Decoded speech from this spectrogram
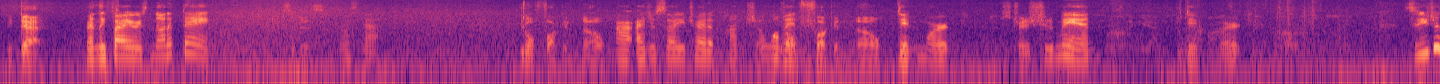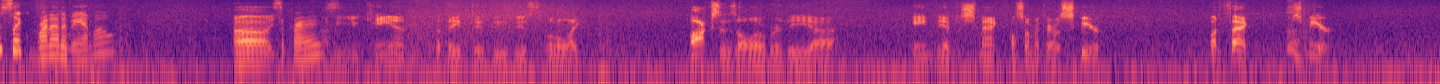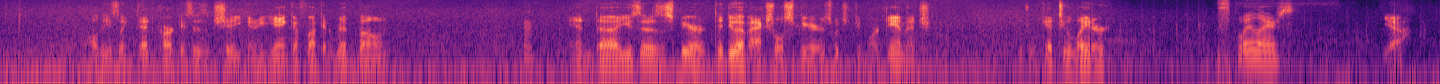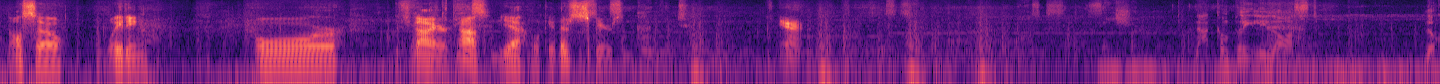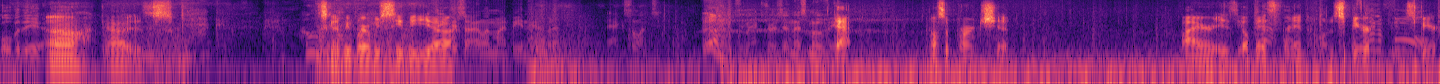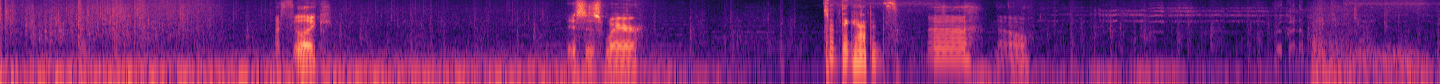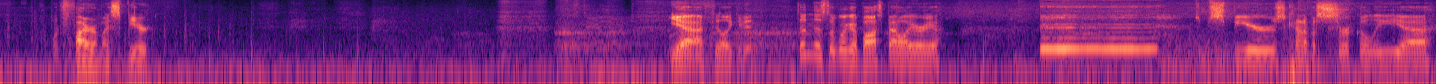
Like that. Friendly fire is not a thing. Yes, it is. No, it's not. You don't fucking know. I, I just saw you try to punch a You woman. don't fucking know. Didn't work. Just try to shoot a man. Didn't work. So you just like run out of ammo? Uh, Surprise? I mean, you can, but they, they leave these little, like, boxes all over the, uh, game that you have to smack. Also, I'm gonna grab a spear. Fun fact, spear. All these, like, dead carcasses and shit, you can yank a fucking rib bone. And, uh, use it as a spear. They do have actual spears, which do more damage. Which we'll get to later. Spoilers. Yeah. Also, I'm waiting for the fire. Oh, yeah. Okay, there's the spears. Some kind of a tomb. Yeah. Not completely lost. Look over there. Oh god, it's it's gonna be where we see the uh this island might be inhabited? Excellent. Need some extras in this movie. that. Also burn shit. Fire is your best friend. I want a spear. Give me the spear. I feel like this is where Something happens. uh no. We're gonna make it, Jack. I fire my spear. Yeah, I feel like it. Doesn't this look like a boss battle area? Some spears, kind of a circly. Uh,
